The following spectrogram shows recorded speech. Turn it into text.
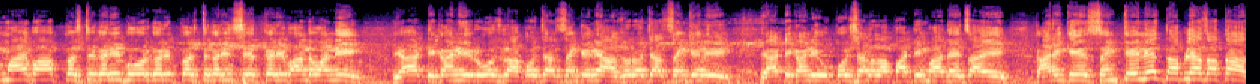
मायबाप कष्टकरी गोरगरीब कष्टकरी शेतकरी बांधवांनी या ठिकाणी रोज लाखोच्या संख्येने हजारोच्या संख्येने या ठिकाणी उपोषणाला पाठिंबा द्यायचा आहे. कारण की संख्येनेच दाबल्या जातात.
